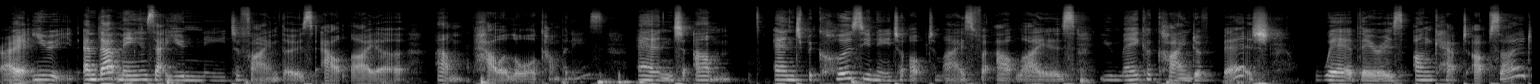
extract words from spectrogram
right? You and that means that you need to find those outlier um, power law companies, and um, and because you need to optimize for outliers, you make a kind of bet where there is uncapped upside,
